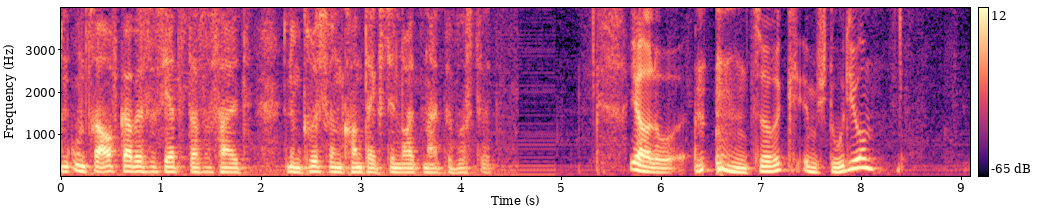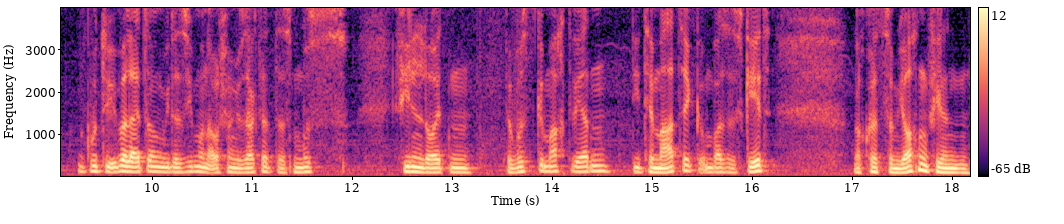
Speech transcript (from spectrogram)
und unsere Aufgabe ist es jetzt, dass es halt in einem größeren Kontext den Leuten halt bewusst wird. Ja, hallo. Zurück im Studio. Gute Überleitung, wie der Simon auch schon gesagt hat. Das muss vielen Leuten bewusst gemacht werden, die Thematik, um was es geht. Noch kurz zum Jochen. Vielen,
